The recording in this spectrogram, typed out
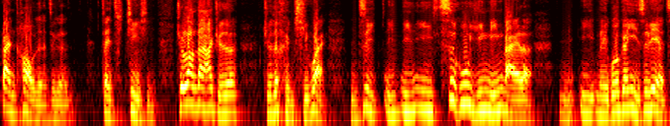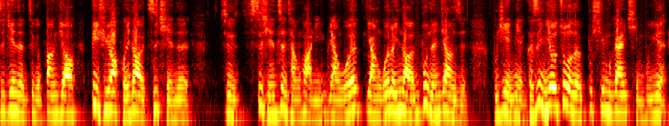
半套的这个在进行，就让大家觉得觉得很奇怪。你自己，你你你似乎已经明白了，你你美国跟以色列之间的这个邦交必须要回到之前的这事情正常化，你两国两国的领导人不能这样子不见面，可是你又做的不心不甘情不愿，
